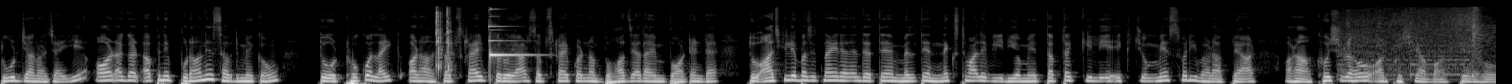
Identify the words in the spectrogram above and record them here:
टूट जाना चाहिए और अगर अपने पुराने शब्द में कहूँ तो ठोको लाइक और हाँ सब्सक्राइब करो यार। सब्सक्राइब करना बहुत ज़्यादा इंपॉर्टेंट है। तो आज के लिए बस इतना ही रहने देते हैं। मिलते हैं नेक्स्ट वाले वीडियो में। तब तक के लिए एक चुम्बेश्वरी भरा प्यार और हाँ खुश रहो और खुशियाँ बांटते रहो।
